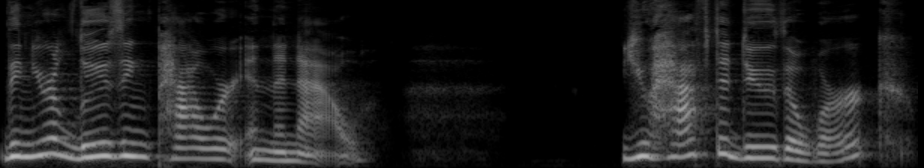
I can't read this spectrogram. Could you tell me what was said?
then you're losing power in the now. You have to do the work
